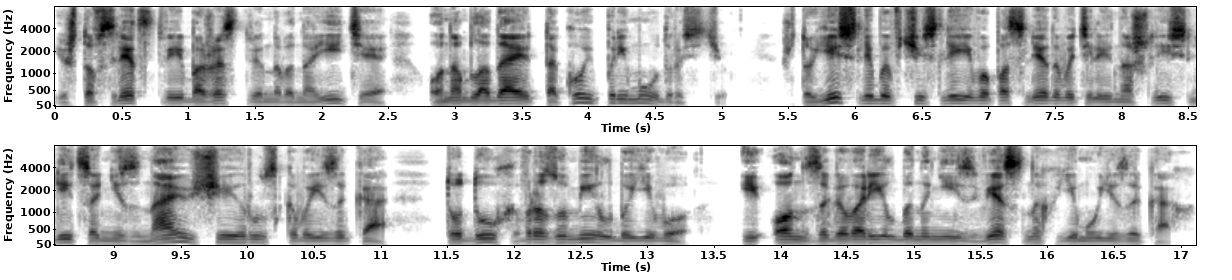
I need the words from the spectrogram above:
и что вследствие божественного наития он обладает такой премудростью, что если бы в числе его последователей нашлись лица, не знающие русского языка, то дух вразумил бы его, и он заговорил бы на неизвестных ему языках.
